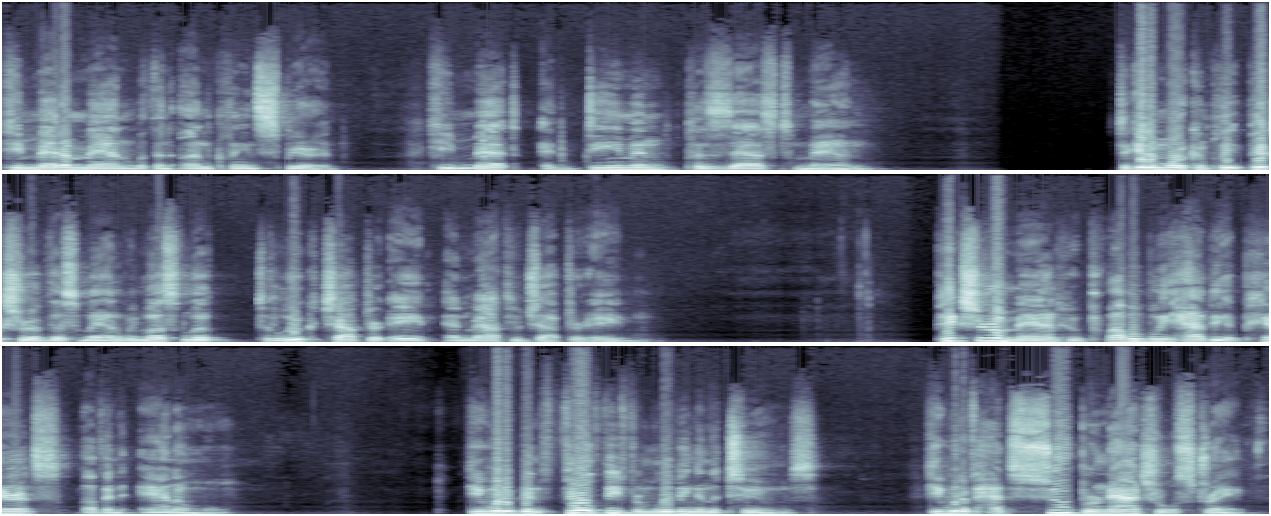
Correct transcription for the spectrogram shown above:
he met a man with an unclean spirit. he met a demon possessed man. To get a more complete picture of this man, we must look to Luke chapter 8 and Matthew chapter 8. Picture a man who probably had the appearance of an animal. He would have been filthy from living in the tombs. He would have had supernatural strength.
